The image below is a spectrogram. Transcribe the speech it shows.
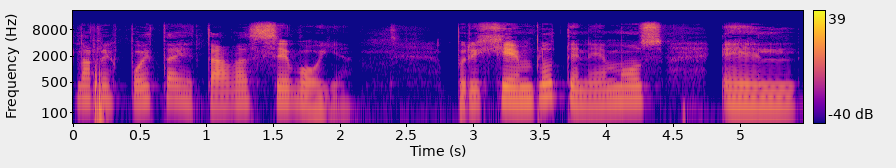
la respuesta estaba cebolla. Por ejemplo, tenemos el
